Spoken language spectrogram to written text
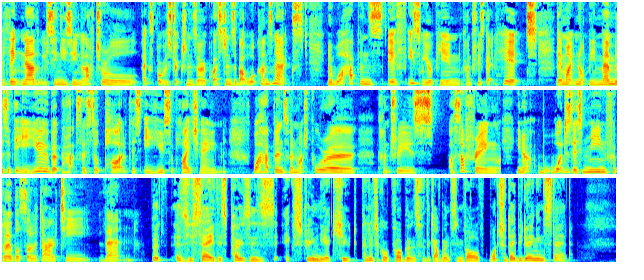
I think now that we've seen these unilateral export restrictions, there are questions about what comes next. You know, what happens if Eastern European countries get hit? They might not be members of the EU, but perhaps they're still part of this EU supply chain. What happens when much poorer countries are suffering? You know, what does this mean for global solidarity then? But as you say, this poses extremely acute political problems for the governments involved. What should they be doing instead?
